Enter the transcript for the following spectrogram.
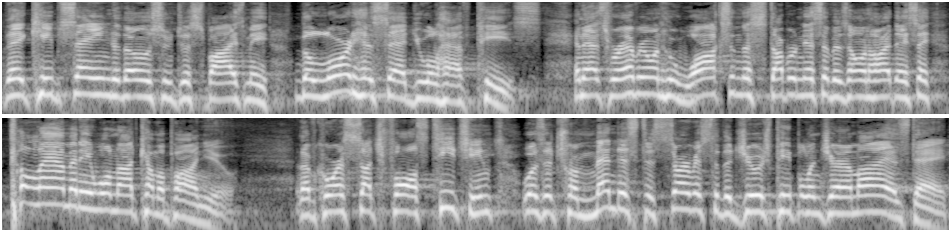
They keep saying to those who despise me, The Lord has said you will have peace. And as for everyone who walks in the stubbornness of his own heart, they say, Calamity will not come upon you. And of course, such false teaching was a tremendous disservice to the Jewish people in Jeremiah's day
